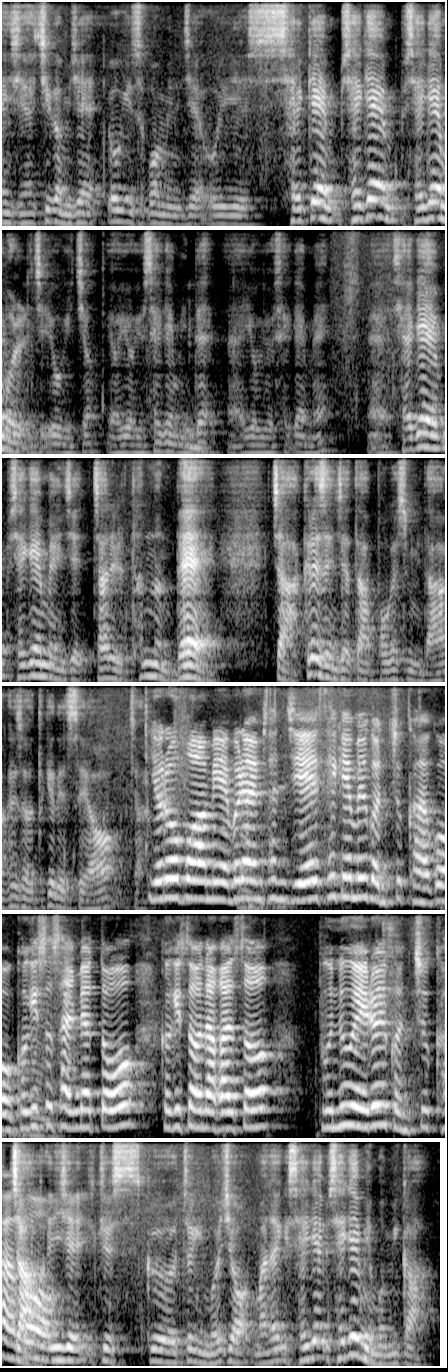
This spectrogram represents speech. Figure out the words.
이제 지금 이제 여기서 보면 이제 우리 세겜 세겜 세겜을 이제 여기 있죠. 여기 여기 세겜인데 예, 여기 세겜에 예, 세겜 세겜에 이제 자리를 텄는데 자 그래서 이제 딱 보겠습니다. 그래서 어떻게 됐어요? 자 여로보암이 에브라임 산지에 세겜을 건축하고 거기서 살며 또 거기서 나가서 분우회를 건축하고 자 이제 그, 그 저기 뭐죠? 만약에 세겜 세겜이 뭡니까?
